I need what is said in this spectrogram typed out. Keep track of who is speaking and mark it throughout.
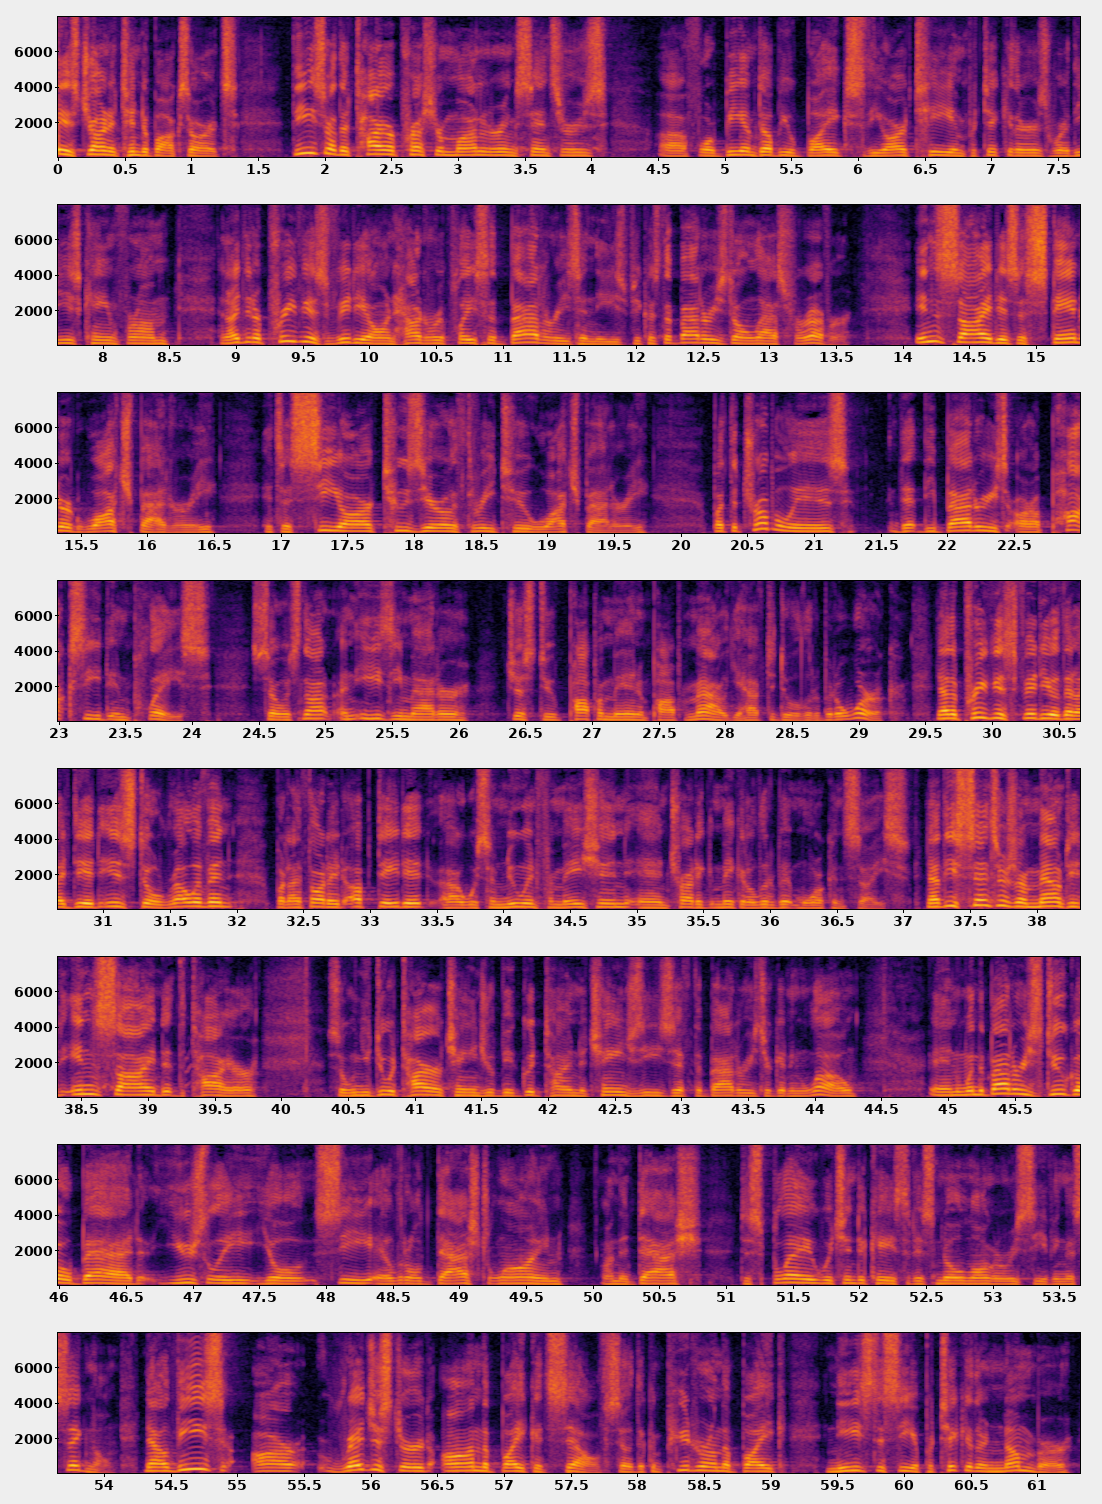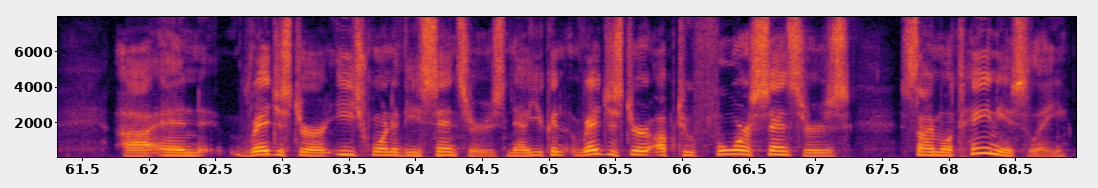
Speaker 1: Hey, it's John at Tinderbox Arts. These are the tire pressure monitoring sensors uh, for BMW bikes. The RT in particular is where these came from. And I did a previous video on how to replace the batteries in these because the batteries don't last forever. Inside is a standard watch battery. It's a CR2032 watch battery. But the trouble is that the batteries are epoxied in place. So it's not an easy matter just to pop them in and pop them out. You have to do a little bit of work. Now the previous video that I did is still relevant, but I thought I'd update it uh, with some new information and try to make it a little bit more concise. Now these sensors are mounted inside the tire, so when you do a tire change, it would be a good time to change these if the batteries are getting low. And when the batteries do go bad, usually you'll see a little dashed line on the dash display, which indicates that it's no longer receiving a signal. Now, these are registered on the bike itself. So the computer on the bike needs to see a particular number uh, and register each one of these sensors. Now, you can register up to four sensors simultaneously.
